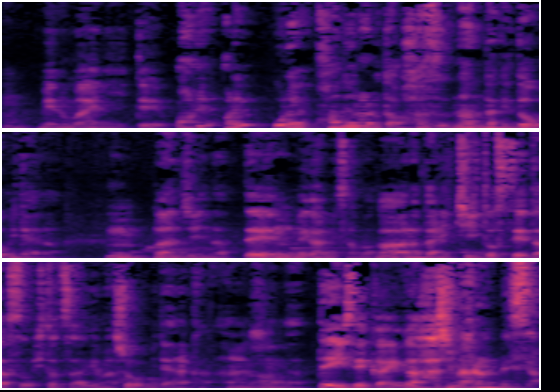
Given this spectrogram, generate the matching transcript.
うん。目の前にいて、あれ？あれ？俺跳ねられたはずなんだけど？みたいなうん。感じになって、うん。女神様があなたにチートステータスを一つあげましょうみたいな話になって、異世界が始まるんですよ。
